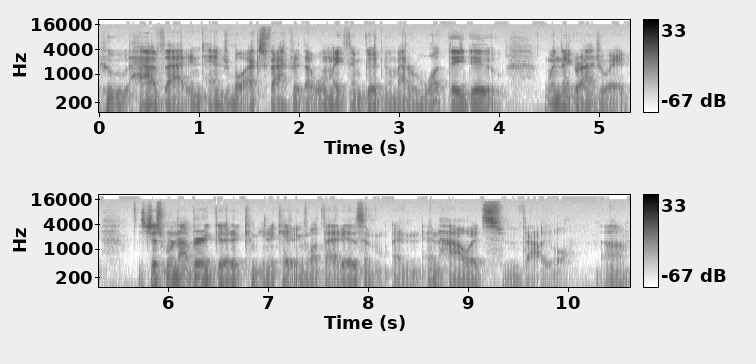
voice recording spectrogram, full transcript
who have that intangible x factor that will make them good no matter what they do when they graduate it's just we're not very good at communicating what that is and, and, and how it's valuable um,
